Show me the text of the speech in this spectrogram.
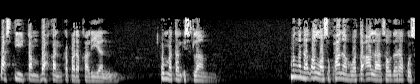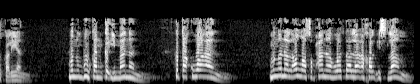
pasti tambahkan kepada kalian. Umat al-Islam mengenal Allah Subhanahu wa taala saudaraku sekalian, menumbuhkan keimanan, ketakwaan, mengenal Allah Subhanahu wa taala akal Islam,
